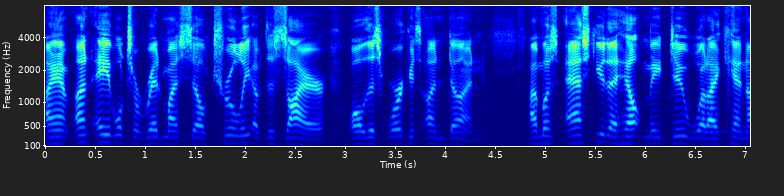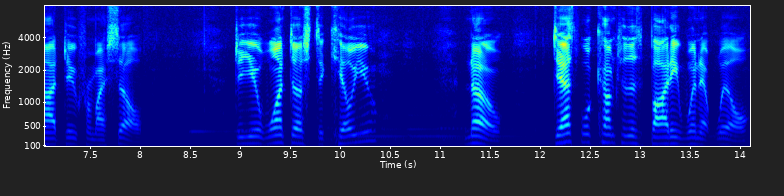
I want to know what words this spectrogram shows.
I am unable to rid myself truly of desire while this work is undone. I must ask you to help me do what I cannot do for myself. Do you want us to kill you? No. Death will come to this body when it will.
